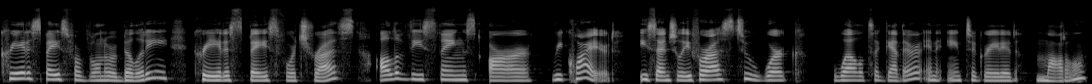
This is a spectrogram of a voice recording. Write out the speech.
create a space for vulnerability, create a space for trust. All of these things are required essentially for us to work well together in an integrated model.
